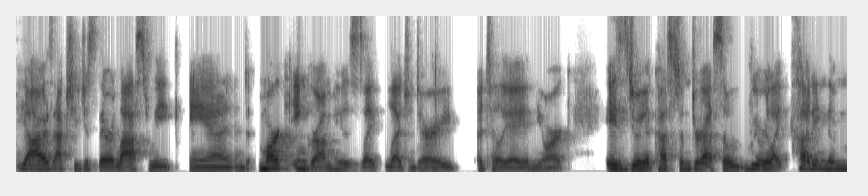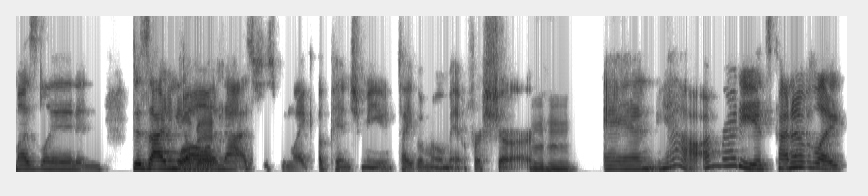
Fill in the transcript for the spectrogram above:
Yeah, I was actually just there last week, and Mark Ingram, who's like legendary atelier in New York, is doing a custom dress. So we were like cutting the muslin and designing Love it all, it. and that has just been like a pinch me type of moment for sure. Mm-hmm. And yeah, I'm ready. It's kind of like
